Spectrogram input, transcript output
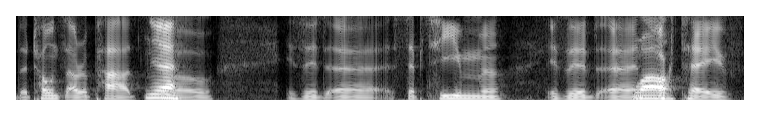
the tones are apart. Yeah. So is it uh, septime? Is it uh, an Wow. octave?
